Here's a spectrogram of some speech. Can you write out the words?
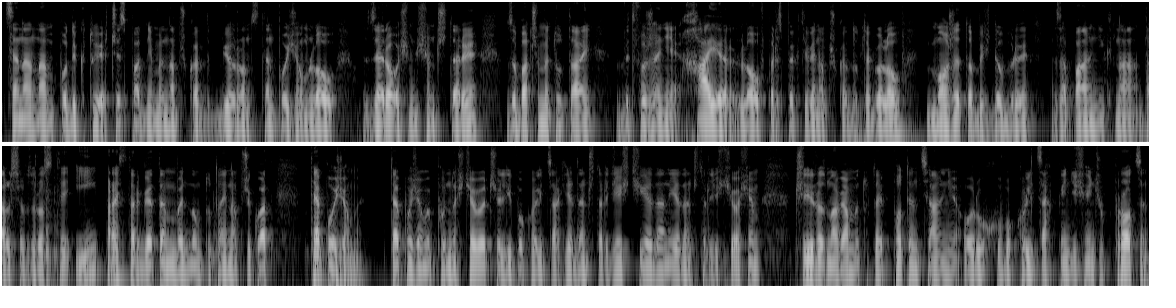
cena nam podyktuje, czy spadniemy na przykład biorąc ten poziom low 0,84, zobaczymy tutaj wytworzenie higher low w perspektywie na przykład do tego low, może to być dobry zapalnik na dalsze wzrosty i price targetem będą tutaj na przykład te poziomy te poziomy płynnościowe, czyli w okolicach 1,41, 1,48, czyli rozmawiamy tutaj potencjalnie o ruchu w okolicach 50%.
